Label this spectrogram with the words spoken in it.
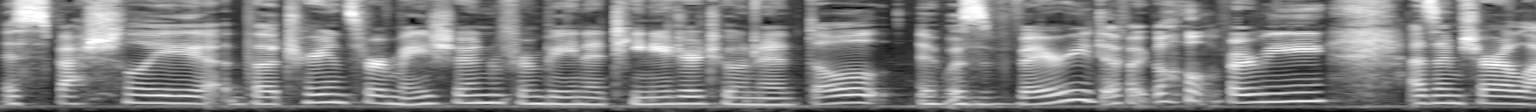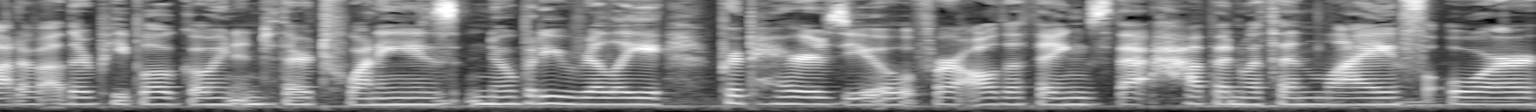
especially the transformation from being a teenager to an adult. It was very difficult for me, as I'm sure a lot of other people going into their 20s, nobody really prepares you for all the things that happen within life or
